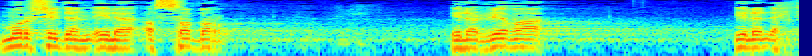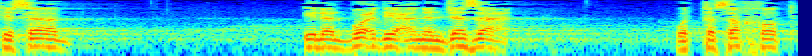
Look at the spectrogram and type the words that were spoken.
مرشدا إلى الصبر إلى الرضا إلى الاحتساب إلى البعد عن الجزع والتسخط.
